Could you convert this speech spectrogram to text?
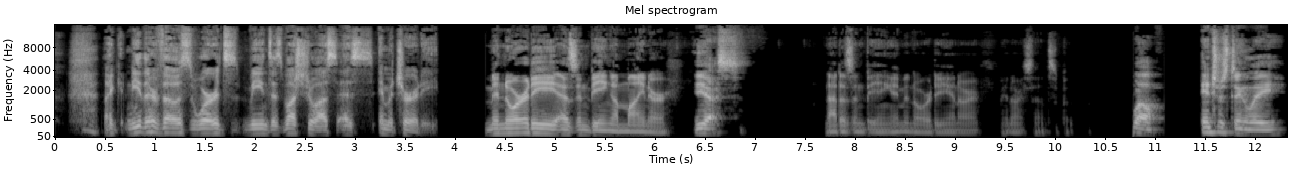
like neither of those words means as much to us as immaturity. Minority as in being a minor. Yes. Not as in being a minority in our in our sense, but well, interestingly,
